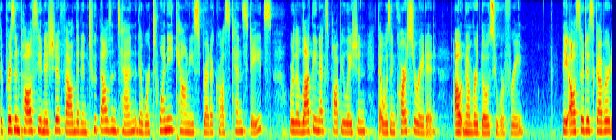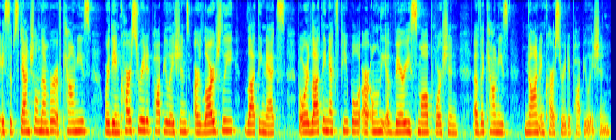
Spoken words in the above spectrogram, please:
The Prison Policy Initiative found that in 2010, there were 20 counties spread across 10 states where the Latinx population that was incarcerated outnumbered those who were free. They also discovered a substantial number of counties where the incarcerated populations are largely Latinx, but where Latinx people are only a very small portion of the county's non incarcerated population.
